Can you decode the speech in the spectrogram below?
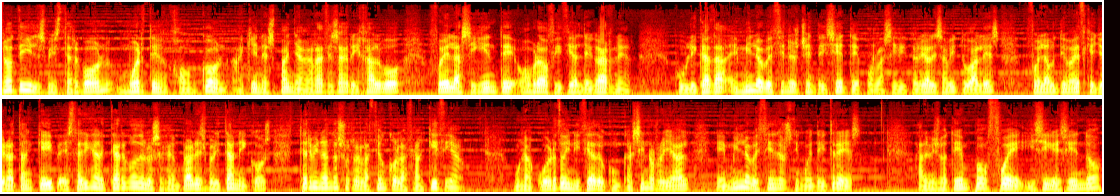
No Deals Mr. Bond, Muerte en Hong Kong, aquí en España gracias a Grijalvo, fue la siguiente obra oficial de Garner. Publicada en 1987 por las editoriales habituales, fue la última vez que Jonathan Cape estaría al cargo de los ejemplares británicos, terminando su relación con la franquicia, un acuerdo iniciado con Casino Royale en 1953. Al mismo tiempo fue y sigue siendo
